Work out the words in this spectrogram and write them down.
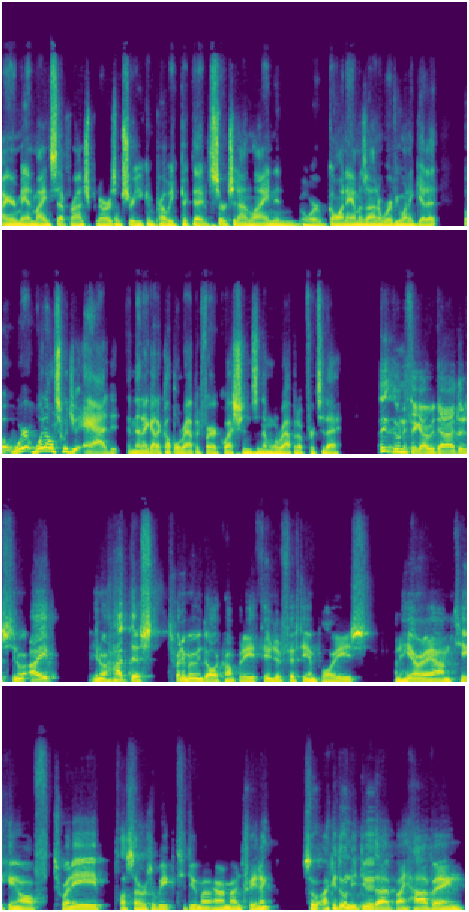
Ironman Mindset for Entrepreneurs. I'm sure you can probably pick that, search it online, and or go on Amazon or wherever you want to get it. But where, what else would you add? And then I got a couple rapid fire questions, and then we'll wrap it up for today. I think the only thing I would add is, you know, I, you know, had this twenty million dollar company, 350 employees, and here I am taking off 20 plus hours a week to do my Ironman training. So I could only do that by having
